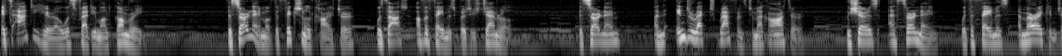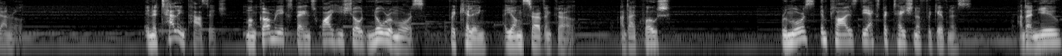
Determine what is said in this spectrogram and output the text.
Its anti hero was Freddie Montgomery. The surname of the fictional character was that of a famous British general. The surname, an indirect reference to MacArthur, who shares a surname with the famous American general. In a telling passage, Montgomery explains why he showed no remorse for killing a young servant girl. And I quote Remorse implies the expectation of forgiveness and I knew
